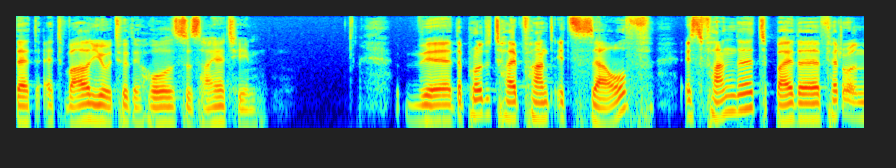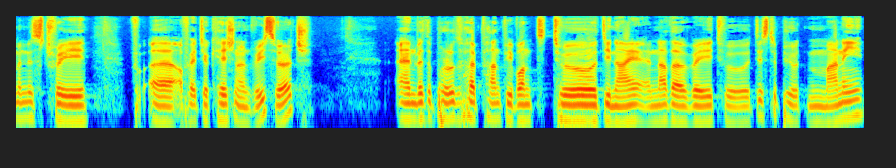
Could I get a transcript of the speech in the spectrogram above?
that add value to the whole society. The, the prototype fund itself is funded by the Federal Ministry uh, of Education and Research. And with the prototype fund, we want to deny another way to distribute money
